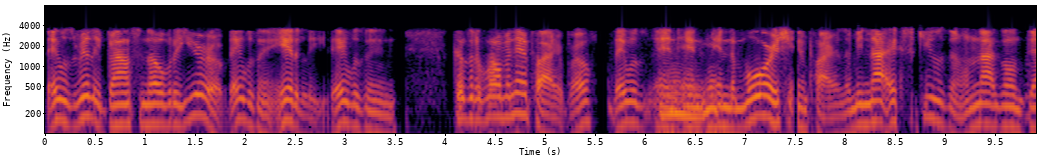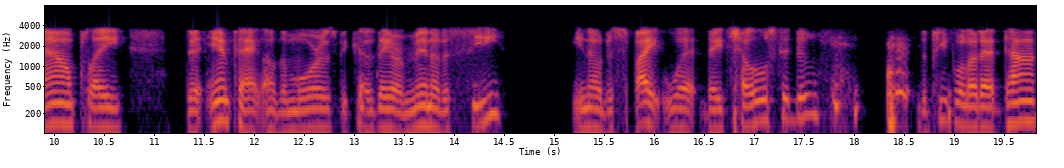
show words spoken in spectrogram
they was really bouncing over to Europe. They was in Italy. They was in, because of the Roman Empire, bro. They was in in Mhm. in the Moorish Empire. Let me not excuse them. I'm not gonna downplay the impact of the Moors because they are men of the sea. You know, despite what they chose to do, the people of that time.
